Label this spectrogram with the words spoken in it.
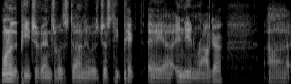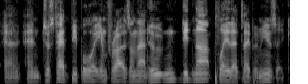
one of the Peach events was done. It was just he picked a uh, Indian raga, uh, and and just had people improvise on that who did not play that type of music.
